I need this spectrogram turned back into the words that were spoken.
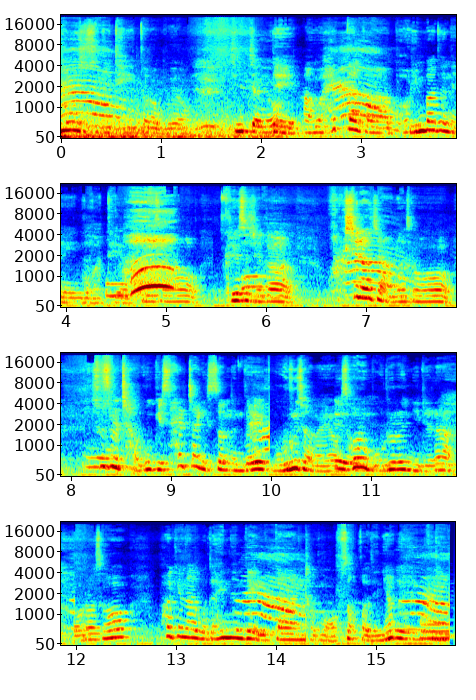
중성화 수술이 돼 있더라고요. 진짜요? 네, 아마 했다가 버림받은 애인 것 같아요. 그래서 그래서 제가 확실하지 않아서 수술 자국이 살짝 있었는데 모르잖아요. 네. 서로 모르는 일이라 멀어서 확인하고도 했는데 일단 적응 없었거든요. 삼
